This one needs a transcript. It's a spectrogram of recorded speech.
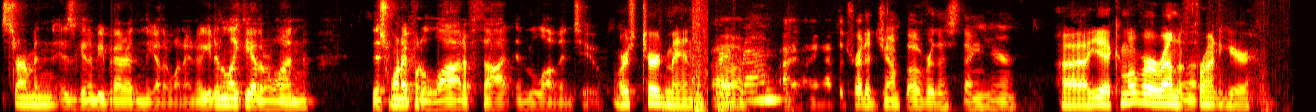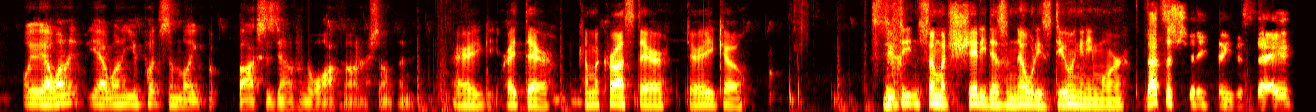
sermon is going to be better than the other one. I know you didn't like the other one. This one I put a lot of thought and love into. Where's Turd Man? Right, Uh, man. I, I have to try to jump over this thing here. Uh, yeah, come over around the Uh, front here. Well, yeah, why don't yeah, why don't you put some like boxes down from the walk on or something? There you go, right there. Come across there. There you go. This dude's eating so much shit he doesn't know what he's doing anymore. That's a shitty thing to say.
